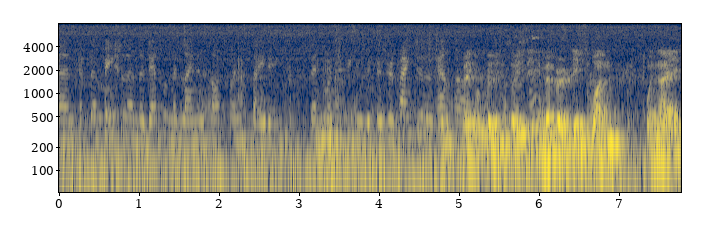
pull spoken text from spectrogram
and if the facial and the dental midline is not coinciding, then what do we do? Because we're trying to, um, uh, Very good question. So you see, remember this one, when I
